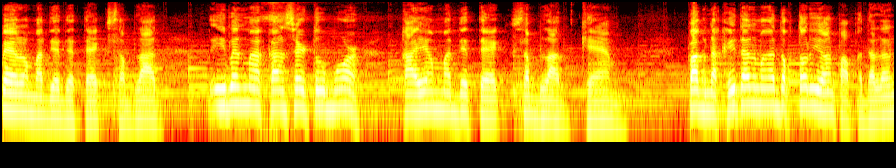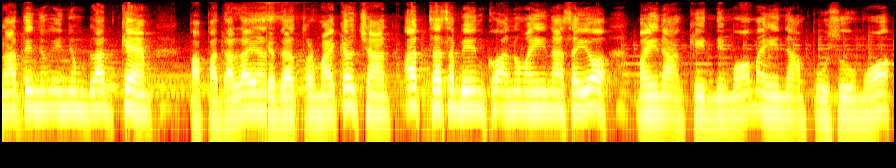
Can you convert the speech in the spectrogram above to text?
pero madedetect sa blood. Even mga cancer tumor, kayang madetect sa blood chem. Pag nakita ng mga doktor yon, papadala natin yung inyong blood chem, papadala yan kay Dr. Michael Chan at sasabihin ko ano mahina sa iyo. Mahina ang kidney mo, mahina ang puso mo,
